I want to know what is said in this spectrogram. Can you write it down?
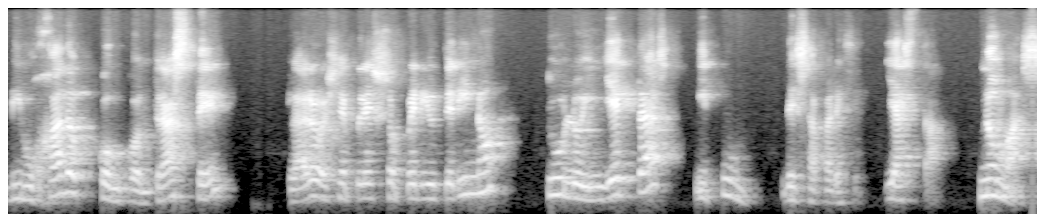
dibujado con contraste, claro, ese plexo periuterino, tú lo inyectas y ¡pum! desaparece. Ya está. No más.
